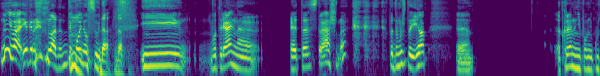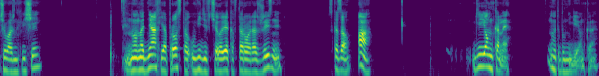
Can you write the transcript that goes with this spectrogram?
Ну, не важно, я, короче, ладно, ну, ты понял суть. Да, да. И вот реально это страшно, потому что я Э, откровенно не помню кучу важных вещей. Но на днях я просто, увидев человека второй раз в жизни, сказал, а, Гийом Кане. Ну, это был не Гийом Кане.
